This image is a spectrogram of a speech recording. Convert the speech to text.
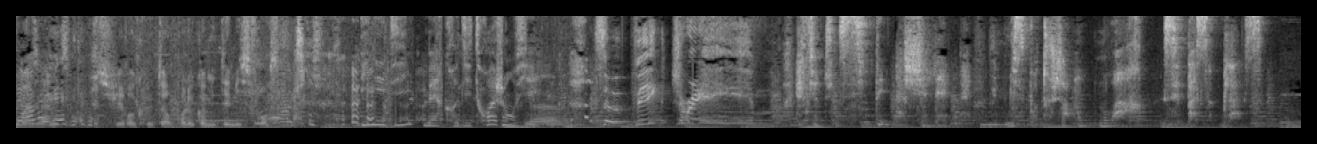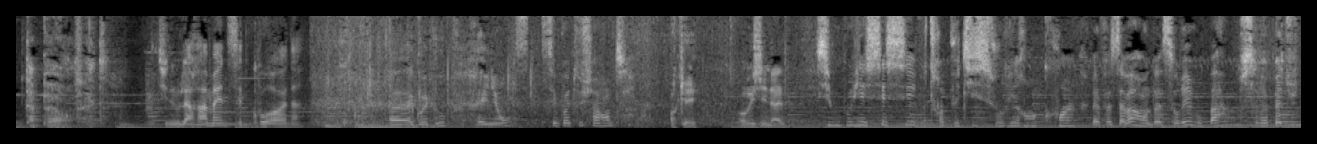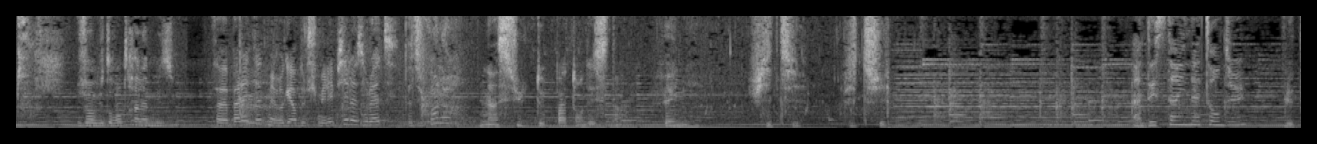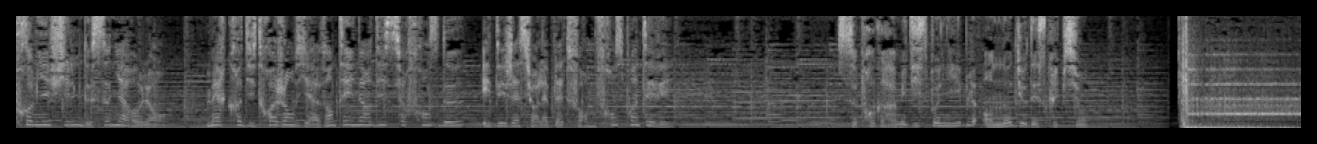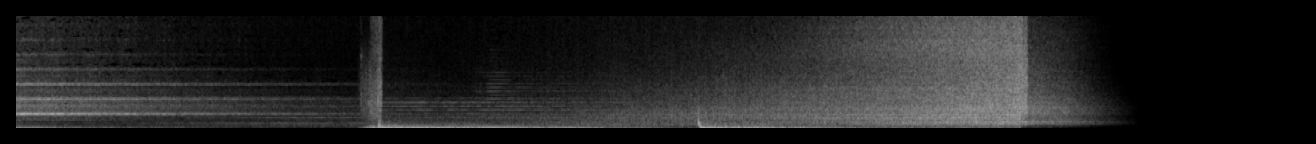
Mesdemoiselles, je suis recruteur pour le comité Miss France. Inédit, mercredi 3 janvier. The big dream Elle vient d'une cité HLM, une Miss Poitou-Charentes noire. C'est pas sa place. T'as peur en fait. Tu nous la ramènes, cette couronne. hein Euh, Guadeloupe, Réunion C'est Poitou-Charentes. Ok, original. Si vous pouviez cesser votre petit sourire en coin. Bah faut savoir, on doit sourire ou pas Ça va pas du tout. J'ai envie de rentrer à la maison. Ça va pas la tête, mais regarde où tu mets les pieds, la Zolette. T'as dit quoi là? N'insulte pas ton destin. Veni, Viti, Vici. Un destin inattendu, le premier film de Sonia Roland. Mercredi 3 janvier à 21h10 sur France 2 et déjà sur la plateforme France.tv. Ce programme est disponible en audio description.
